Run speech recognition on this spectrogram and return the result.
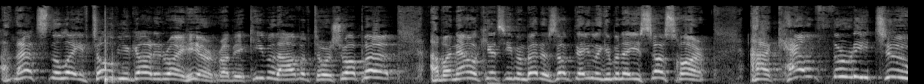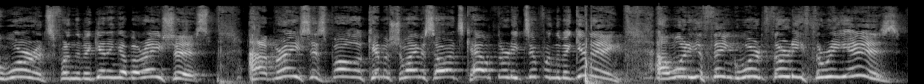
And that's the lave tov. You got it right here. Rabbi Akiva, the Av of Torah Shvapet. But now it gets even better. Zok Deila Gibnei Yisachar. Count 32 words from the beginning of Bereshis. Uh, Bereshis, Barlo, Kim, Shemayim, Saretz, count 32 from the beginning. And what do you think word 33 is?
